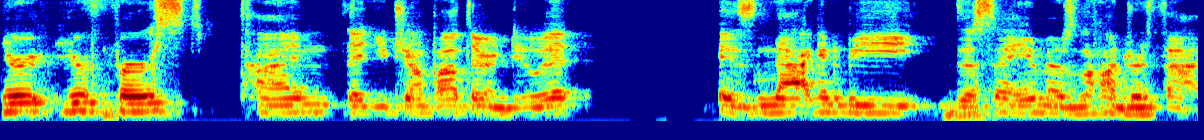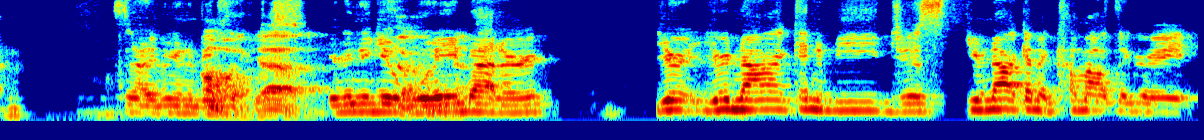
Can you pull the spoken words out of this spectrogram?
Your your first time that you jump out there and do it is not going to be the same as the hundredth time. It's not even going to be oh close. You're going to get way yeah. better. You're you're not going to be just you're not going to come out the great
